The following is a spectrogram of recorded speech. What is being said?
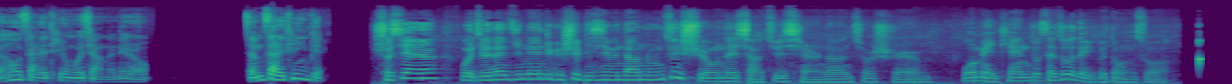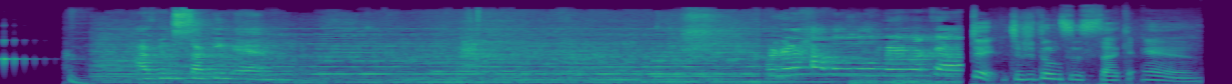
然后再来听我讲的内容。咱们再来听一遍。首先，我觉得今天这个视频新闻当中最实用的小句型呢，就是我每天都在做的一个动作。I've been sucking in. We're gonna have a little America. 对，就是动词 suck in。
